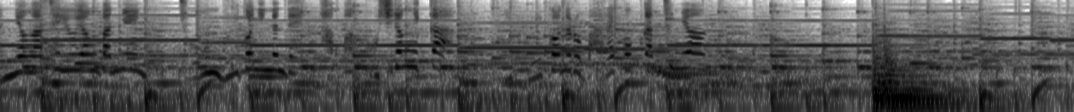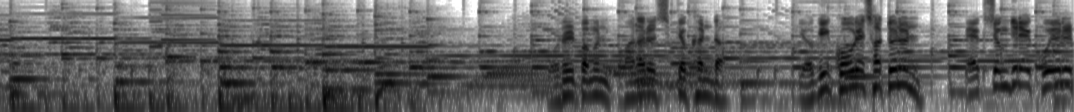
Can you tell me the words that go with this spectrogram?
안녕하세요, 양반님. 좋은 물건 있는데 한번 보시렵니까? 이 물건으로 말할 것 같으면 오늘 밤은 관할을 습격한다. 여기 고을의 사또는 백성들의 고열을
